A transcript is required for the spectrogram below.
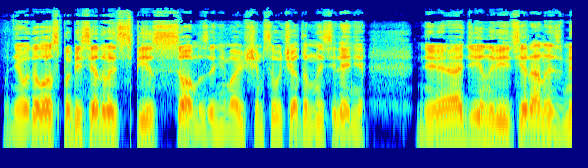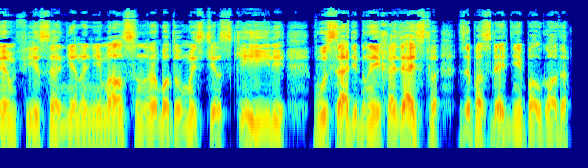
Мне удалось побеседовать с писцом, занимающимся учетом населения. Ни один ветеран из Мемфиса не нанимался на работу в мастерские или в усадебное хозяйство за последние полгода.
